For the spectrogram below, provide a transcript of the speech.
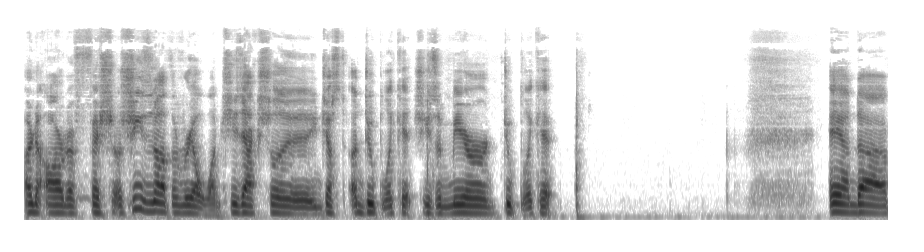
an artificial. She's not the real one. She's actually just a duplicate. She's a mirror duplicate. And, uh,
